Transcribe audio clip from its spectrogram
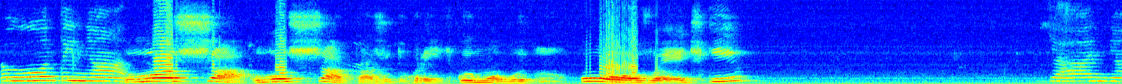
Лотыня. Лоша, лоша, кажуть українською мовою. У овечки, Яня.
